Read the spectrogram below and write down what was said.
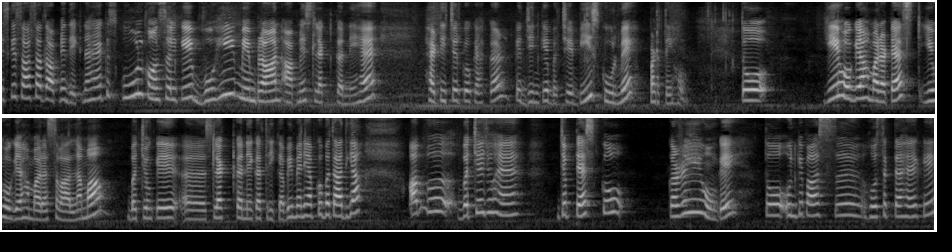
इसके साथ साथ आपने देखना है कि स्कूल कौंसिल के वही मेम्बरान आपने सेलेक्ट करने हैं हेड टीचर को कहकर कि जिनके बच्चे भी स्कूल में पढ़ते हों। तो ये हो गया हमारा टेस्ट ये हो गया हमारा सवालनामा। बच्चों के सिलेक्ट करने का तरीका भी मैंने आपको बता दिया। अब बच्चे जो हैं, जब टेस्ट को कर रहे होंगे तो उनके पास हो सकता है कि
